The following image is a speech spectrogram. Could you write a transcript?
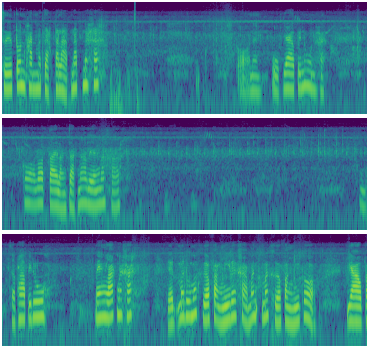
ซื้อต้นพันธุ์มาจากตลาดนัดนะคะ ก็นั่นปลูกยาวไปนู่นค่ะ ก็รอดตายหลังจากหน้าแล้งนะคะจะพาไปดูแมงลักนะคะ เดี๋ยวมาดูมะเขือฝั่งนี้เลยค่ะมะมะเขือฝั่งนี้ก็ยาวไป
